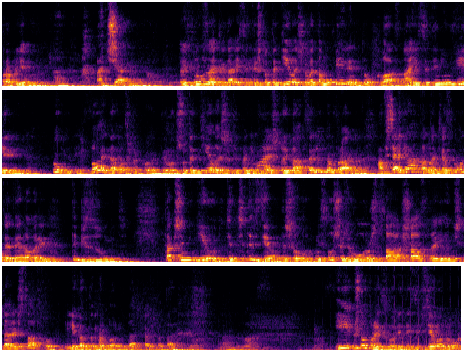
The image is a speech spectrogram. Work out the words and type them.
Проблема. Отчаяние. То есть, ну, знаете, да, если ты что-то делаешь и в этом уверен, то классно. А если ты не уверен, ну, бывает, да, у вас такое? Ты вот что-то делаешь, и ты понимаешь, что это абсолютно правильно. А вся я на тебя смотрит и говорит, ты безумец. Так же не делают. Где, где ты взял? Ты что, не слушаешь гуру, шаста и не читаешь садху? Или как-то наоборот, да? Как-то так. И что происходит, если все вокруг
